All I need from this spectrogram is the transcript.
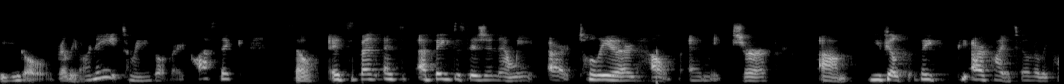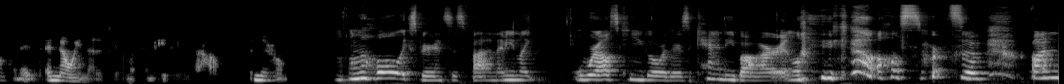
we can go really ornate or we can go very classic. So it's it's a big decision, and we are totally there to help and make sure um, you feel they our clients feel really confident in knowing that it's going to look amazing in their home in their home. And the whole experience is fun. I mean, like, where else can you go where there's a candy bar and like all sorts of fun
